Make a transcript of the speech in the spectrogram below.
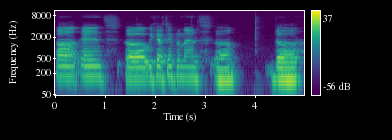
Uh, and uh, we have to implement the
